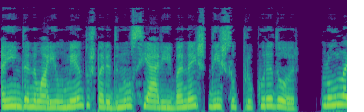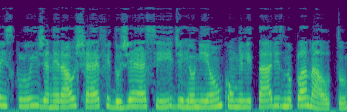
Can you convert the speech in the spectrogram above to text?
Ainda não há elementos para denunciar Ibanez, diz subprocurador. Lula exclui general-chefe do GSI de reunião com militares no Planalto.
